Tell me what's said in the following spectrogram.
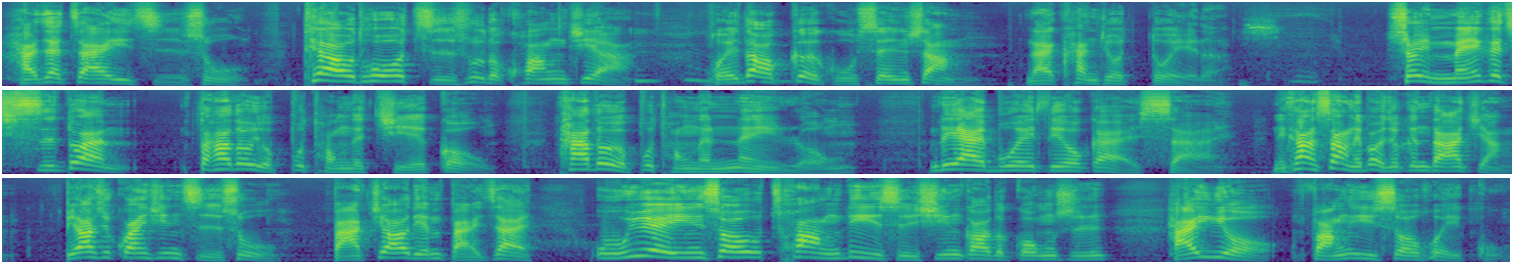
还在在意指数，跳脱指数的框架，回到个股身上来看就对了。所以每一个时段。它都有不同的结构，它都有不同的内容。你爱不会丢盖赛？你看上礼拜我就跟大家讲，不要去关心指数，把焦点摆在五月营收创历史新高的公司，还有防疫受惠股。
